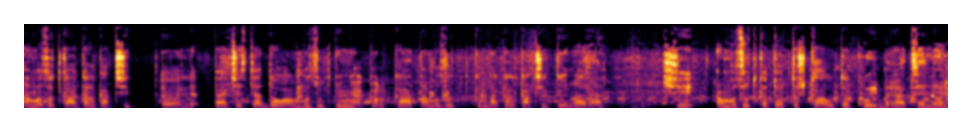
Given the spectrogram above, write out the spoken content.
Am văzut că a călcat și uh, pe acestea două, am văzut când a călcat, am văzut când a călcat și tânăra și am văzut că tot își caută cui brațele.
